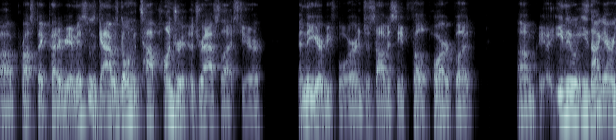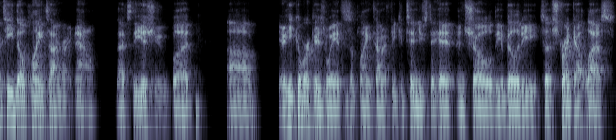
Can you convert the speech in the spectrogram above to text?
uh, prospect pedigree. I mean this was a guy was going to top 100 of drafts last year and the year before and just obviously it fell apart but um, either he's not guaranteed though playing time right now that's the issue. But uh, you know, he could work his way into some playing time if he continues to hit and show the ability to strike out less.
